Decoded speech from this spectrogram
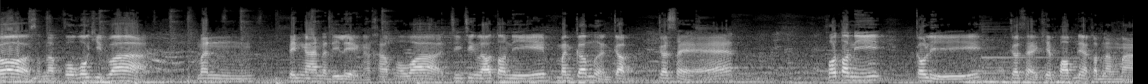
ก็สำหรับโกก็คิดว่ามันเป็นงานอดิเรกนะครับ เพราะว่าจริง ๆ แล้วตอนนี้มันก็เหมือนกับกระแส เพราะตอนนี้ เกาหลีกระแสเคป๊อปเนี่ยกำลังมา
